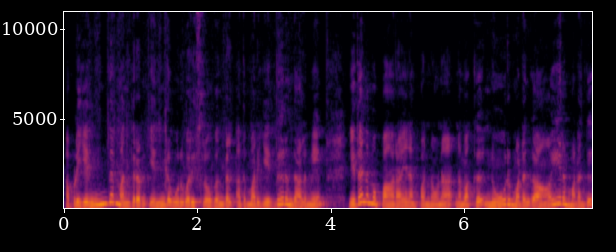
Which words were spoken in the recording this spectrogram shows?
அப்படி எந்த மந்திரம் எந்த ஒருவரி ஸ்லோகங்கள் அது மாதிரி எது இருந்தாலுமே இதை நம்ம பாராயணம் பண்ணோன்னா நமக்கு நூறு மடங்கு ஆயிரம் மடங்கு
